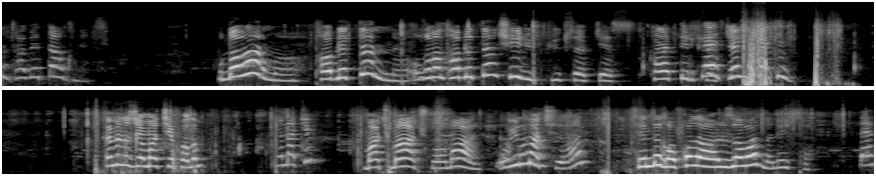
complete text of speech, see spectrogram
ben tablette aldım hepsini. Bunda var mı? Tabletten mi? O zaman tabletten şey yük- yükselteceğiz. Karakter Ben, yükselteceğiz. ben yükseltirim. Hemen hızlıca maç yapalım. Ne maçım? Maç maç normal. Oyun maçı lan. Sende kafada arıza var da neyse. Ben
